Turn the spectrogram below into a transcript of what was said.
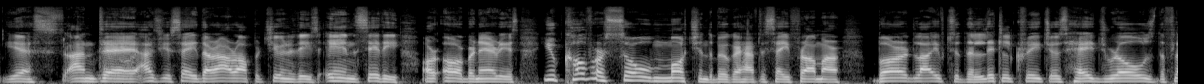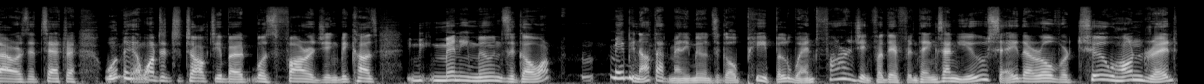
Yes, and uh, as you say, there are opportunities in city or urban areas. You cover so much in the book, I have to say, from our bird life to the little creatures, hedgerows, the flowers, etc. One thing I wanted to talk to you about was foraging because many moons ago, or maybe not that many moons ago, people went foraging for different things. And you say there are over 200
